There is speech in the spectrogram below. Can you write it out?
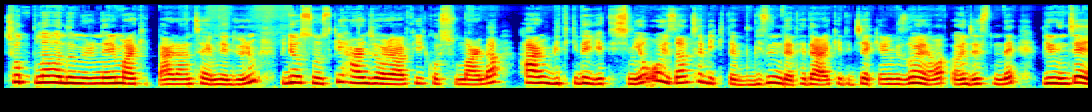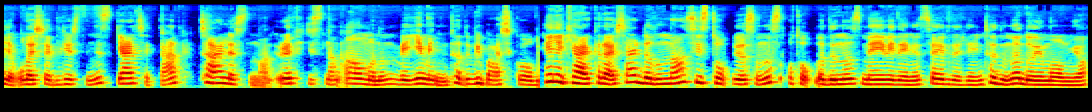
Çok bulamadığım ürünleri marketlerden temin ediyorum. Biliyorsunuz ki her coğrafi koşullarda her bitki de yetişmiyor. O yüzden tabii ki de bizim de tedarik edeceklerimiz var ama öncesinde birinci ele ulaşabilirsiniz. Gerçekten tarlasından, üreticisinden almanın ve yemenin tadı bir başka oluyor. Hele ki arkadaşlar dalından siz topluyorsanız o topladığınız meyvelerin, sebzelerin tadına doyum olmuyor.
